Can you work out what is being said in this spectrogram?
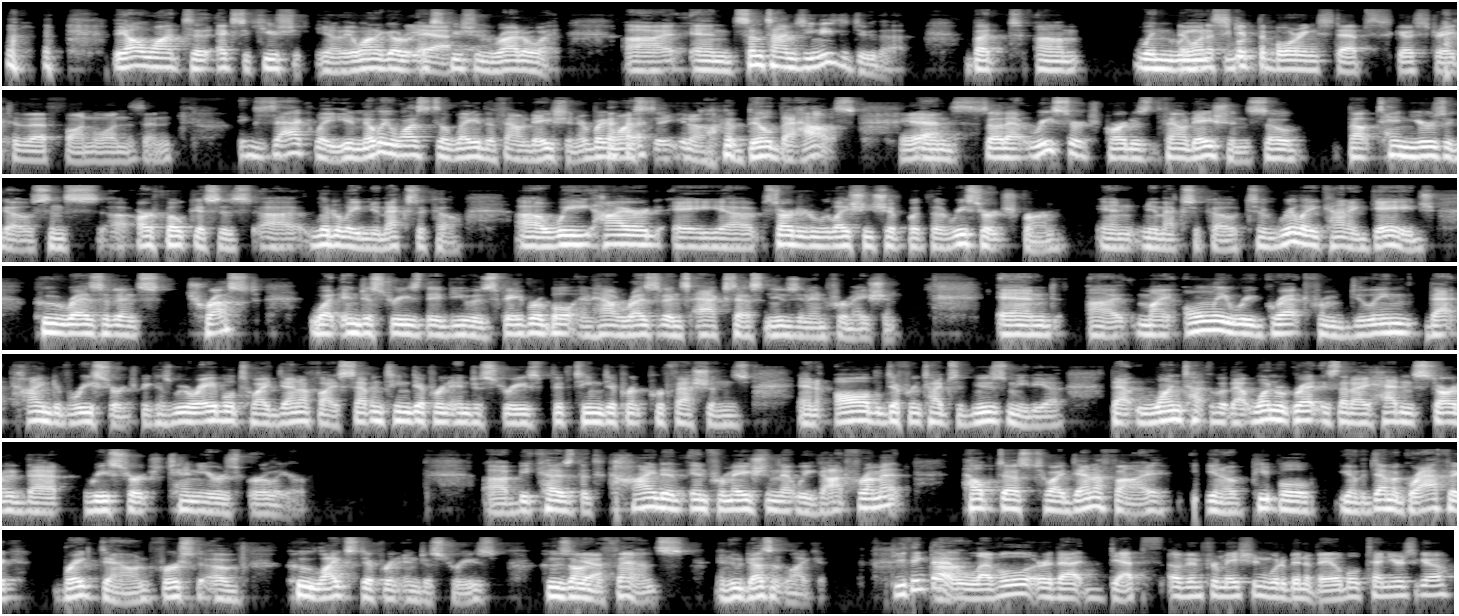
they all want to execution. You know, they want to go to Yeah. execution right away. Uh, and sometimes you need to do that. But um, when They we want to skip look- the boring steps, go straight to the fun ones, and exactly, you know, nobody wants to lay the foundation. Everybody wants to, you know, build the house. yeah, And so that research part is the foundation. So about 10 years ago, since uh, our focus is uh, literally New Mexico, uh, we hired a, uh, started a relationship with a research firm in New Mexico to really kind of gauge who residents trust, what industries they view as favorable, and how residents access news and information. And uh, my only regret from doing that kind of research, because we were able to identify 17 different industries, 15 different professions, and all the different types of news media. That one time, that one regret is that I hadn't started that research 10 years earlier. Uh, because the kind of information that we got from it helped us to identify, you know, people, you know, the demographic breakdown first of who likes different industries, who's on Yeah. the fence, and who doesn't like it. do you think that uh, level or that depth of information would have been available ten years ago?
